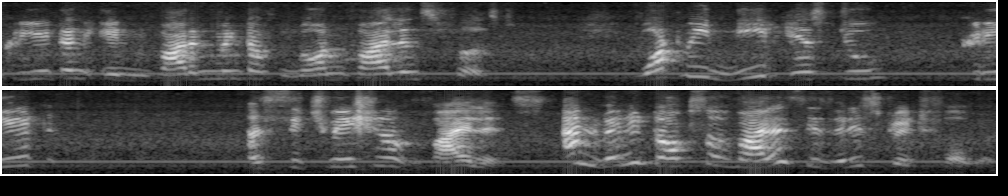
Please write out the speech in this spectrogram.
create an environment of non-violence first, what we need is to create a situation of violence. And when he talks of violence, he's very straightforward.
